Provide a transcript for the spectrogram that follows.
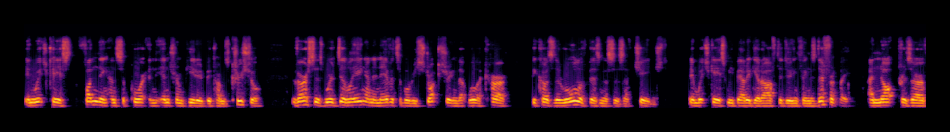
in which case funding and support in the interim period becomes crucial, versus we're delaying an inevitable restructuring that will occur because the role of businesses have changed, in which case we better get after doing things differently and not preserve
